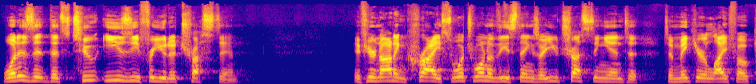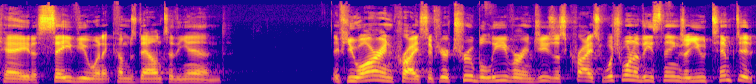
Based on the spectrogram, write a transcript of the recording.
what is it that's too easy for you to trust in? If you're not in Christ, which one of these things are you trusting in to, to make your life okay, to save you when it comes down to the end? If you are in Christ, if you're a true believer in Jesus Christ, which one of these things are you tempted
